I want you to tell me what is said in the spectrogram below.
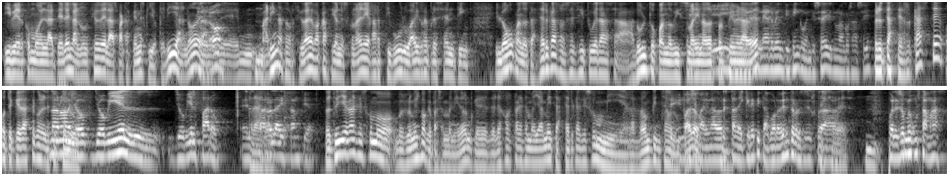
y ver como en la tele el anuncio de las vacaciones que yo quería, ¿no? De- Claro. de Marinador, ciudad de vacaciones, con Ani Gartiburu ahí representing. Y luego cuando te acercas, no sé si tú eras adulto cuando viste Marinador por Sí, primera vez, Tener 25, 26, una cosa así. pero ¿te acercaste o te quedaste con el No, efecto no, yo, luz? yo vi el, yo vi el faro. El Claro. faro en la distancia. Pero tú llegas y es como, pues lo mismo que pasa en Benidorm, que desde lejos parece Miami, te acercas y es un mierdón pinchado Sí, un no, palo. marinador está decrépita por dentro. si está- Eso es. Por eso me gusta más.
